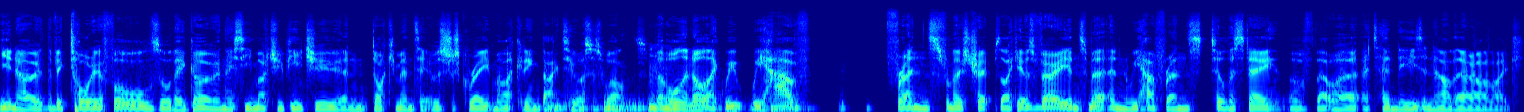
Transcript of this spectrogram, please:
you know, the Victoria Falls, or they go and they see Machu Picchu and document it, it was just great marketing back to us as well. But Mhm. all in all, like we we have friends from those trips. Like it was very intimate, and we have friends till this day of that were attendees, and now there are like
